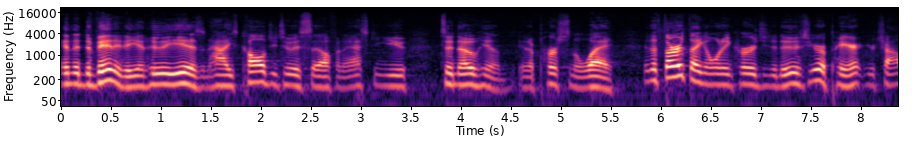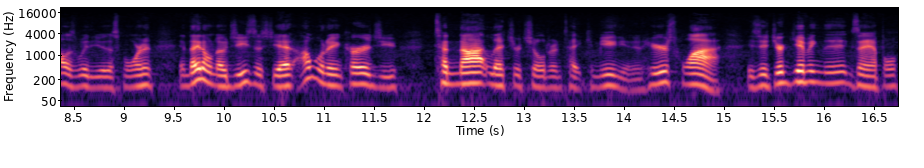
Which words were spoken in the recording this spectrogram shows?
and the divinity and who He is and how He's called you to Himself and asking you to know Him in a personal way. And the third thing I want to encourage you to do is you're a parent, your child is with you this morning, and they don't know Jesus yet. I want to encourage you to not let your children take communion. And here's why is that you're giving the example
